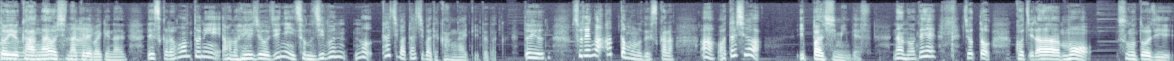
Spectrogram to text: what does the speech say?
という考えをしなければいけない、はい、ですから本当にあの平常時にその自分の立場立場で考えていただくというそれがあったものですからあ私は一般市民です。なのでちょっとこちらもその当時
